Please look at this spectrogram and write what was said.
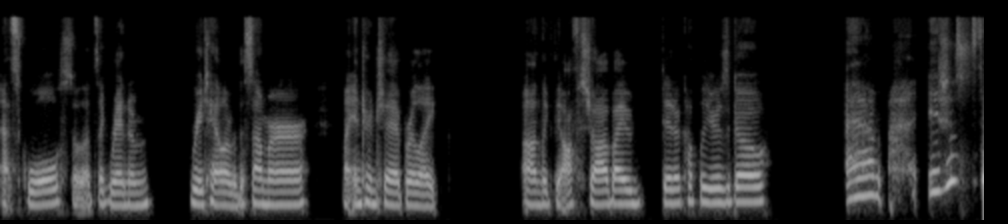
at school, so that's like random retail over the summer, my internship, or like uh, like the office job I did a couple years ago. Um, it just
